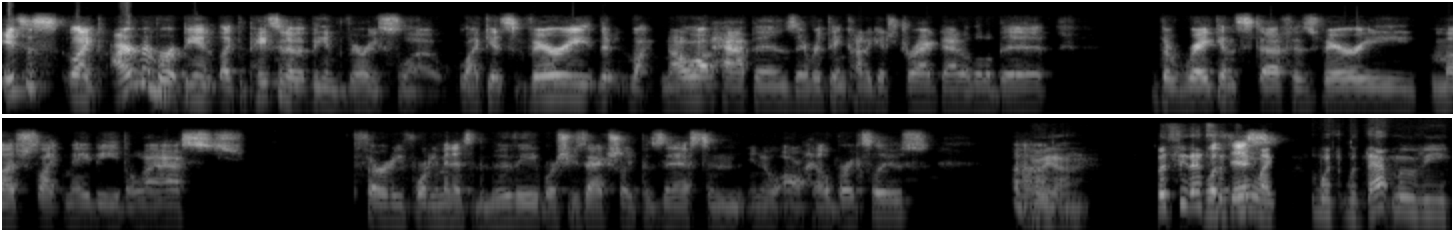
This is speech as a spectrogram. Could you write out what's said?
It's a, like I remember it being like the pacing of it being very slow. Like it's very like not a lot happens. Everything kind of gets dragged out a little bit. The Regan stuff is very much like maybe the last 30 40 minutes of the movie where she's actually possessed and you know all hell breaks loose um, Oh, yeah. But see, that's the this- thing. Like with with that movie,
